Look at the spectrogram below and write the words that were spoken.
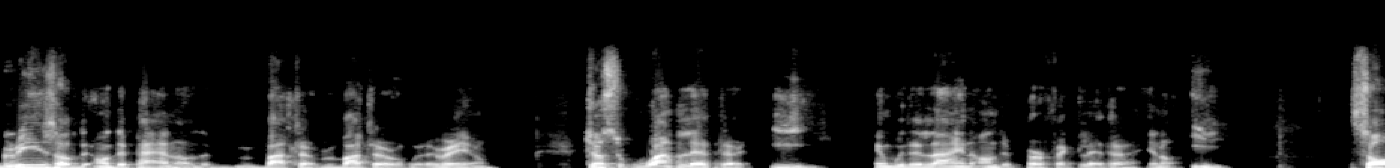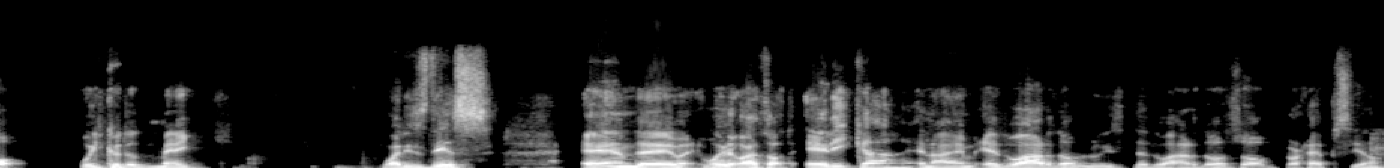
grease of the, on the pan, on the butter, butter or whatever, you know, just one letter, E, and with a line on the perfect letter, you know, E. So we couldn't make what is this? And uh, well, I thought Erica, and I'm Eduardo, Luis Eduardo. So perhaps you know,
